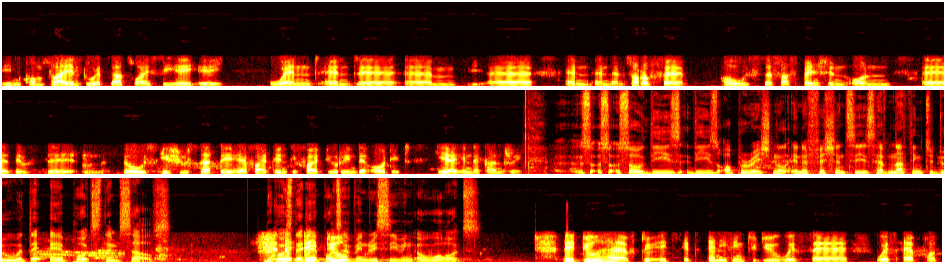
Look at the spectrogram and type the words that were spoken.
in compliant with. That's why CAA went and uh, um, uh, and, and and sort of posed a suspension on the, the those issues that they have identified during the audit here in the country. So, so, so, these these operational inefficiencies have nothing to do with the airports themselves, because the they airports do, have been receiving awards. They do have to. It's it's anything to do with uh, with airports.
